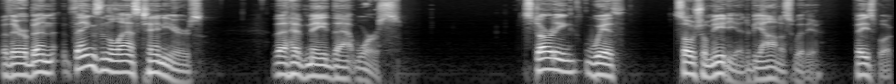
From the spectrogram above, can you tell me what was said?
But there have been things in the last 10 years that have made that worse. Starting with social media, to be honest with you. Facebook.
